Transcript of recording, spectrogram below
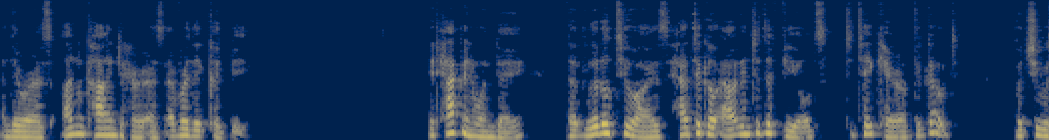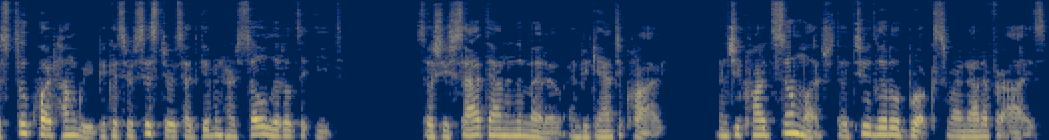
and they were as unkind to her as ever they could be. It happened one day that Little Two eyes had to go out into the fields to take care of the goat but she was still quite hungry because her sisters had given her so little to eat. So she sat down in the meadow and began to cry, and she cried so much that two little brooks ran out of her eyes.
